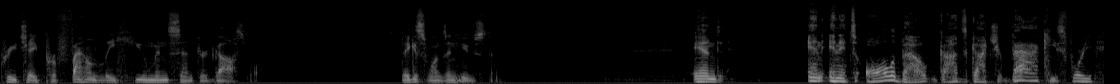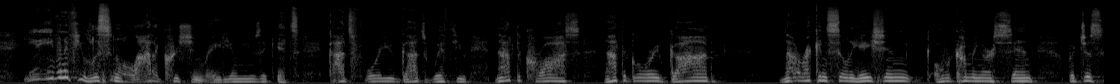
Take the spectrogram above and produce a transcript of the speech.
preach a profoundly human centered gospel. Biggest ones in Houston. And and, and it's all about God's got your back, He's for you. Even if you listen to a lot of Christian radio music, it's God's for you, God's with you. Not the cross, not the glory of God, not reconciliation, overcoming our sin, but just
